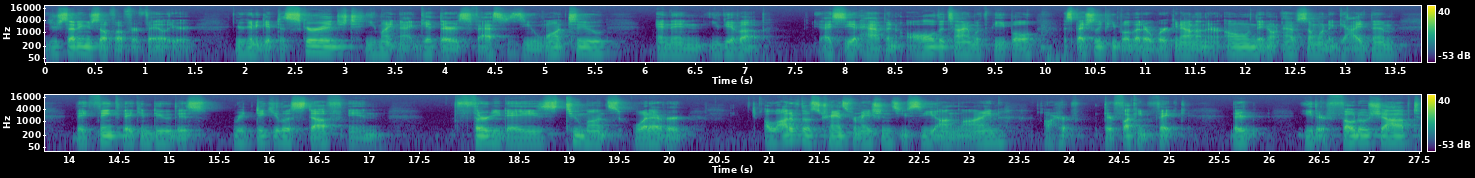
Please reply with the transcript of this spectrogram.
you're setting yourself up for failure. You're going to get discouraged. You might not get there as fast as you want to and then you give up. I see it happen all the time with people, especially people that are working out on their own. They don't have someone to guide them. They think they can do this ridiculous stuff in 30 days, two months, whatever. A lot of those transformations you see online are they're fucking fake. They're either photoshopped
